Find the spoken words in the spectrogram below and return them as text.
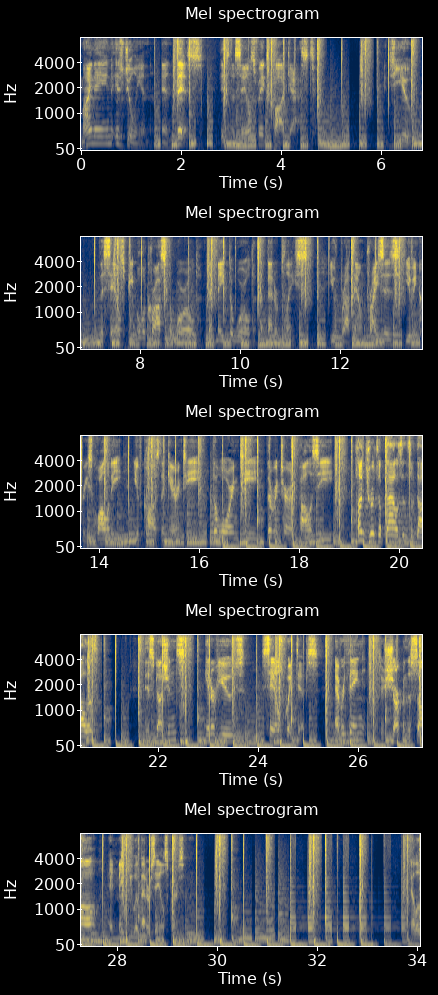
My name is Julian, and this is the Sales Fix Podcast. It's you, the salespeople across the world that make the world a better place. You've brought down prices, you've increased quality, you've caused the guarantee, the warranty, the return policy, hundreds of thousands of dollars. discussions, interviews, sales quick tips. Everything to sharpen the saw and make you a better salesperson.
